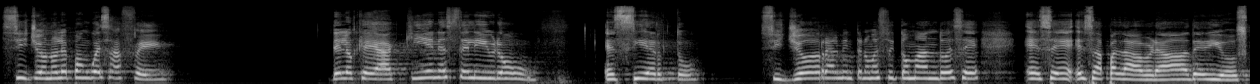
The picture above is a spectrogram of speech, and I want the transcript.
si yo no le pongo esa fe de lo que aquí en este libro es cierto, si yo realmente no me estoy tomando ese, ese, esa palabra de Dios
